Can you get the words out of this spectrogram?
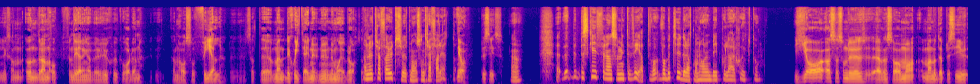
liksom, undran och fundering över hur sjukvården kan ha så fel. Så att, eh, men det skiter jag i nu, nu, nu mår jag bra. Så Ja, att, nu träffar du till slut någon som träffar rätt. Då. ja, precis. Be- Eh, beskriv för den som inte vet, vad, vad betyder det att man har en bipolär sjukdom? Ja, alltså som du även sa, manodepressiv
